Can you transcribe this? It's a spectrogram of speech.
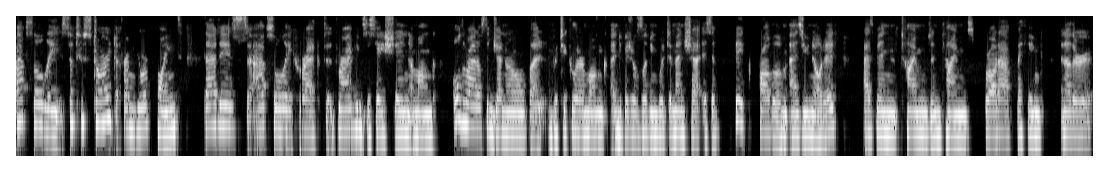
Absolutely. So, to start from your point, that is absolutely correct. Driving cessation among older adults in general, but in particular among individuals living with dementia, is a big problem, as you noted, has been times and times brought up. I think another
